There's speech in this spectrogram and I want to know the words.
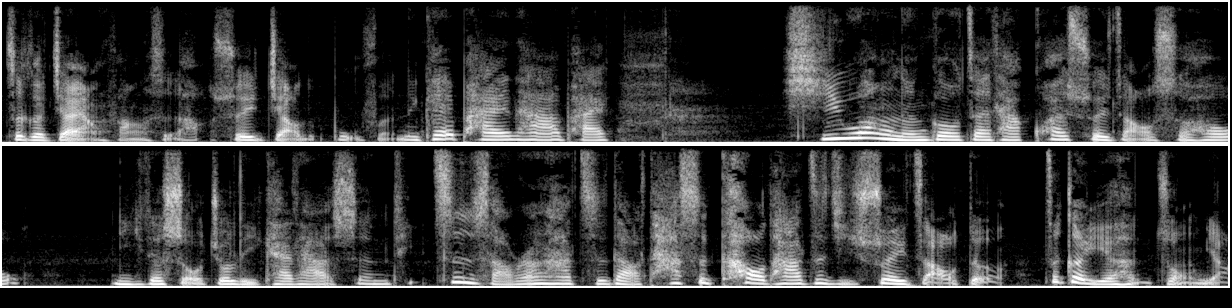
这个教养方式哈。睡觉的部分，你可以拍他拍，希望能够在他快睡着的时候，你的手就离开他的身体，至少让他知道他是靠他自己睡着的，这个也很重要。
